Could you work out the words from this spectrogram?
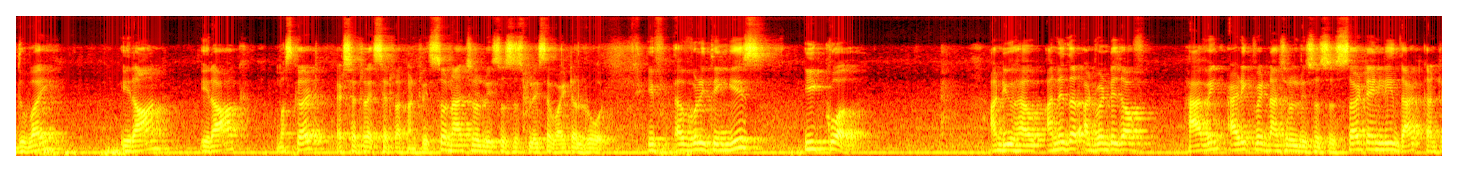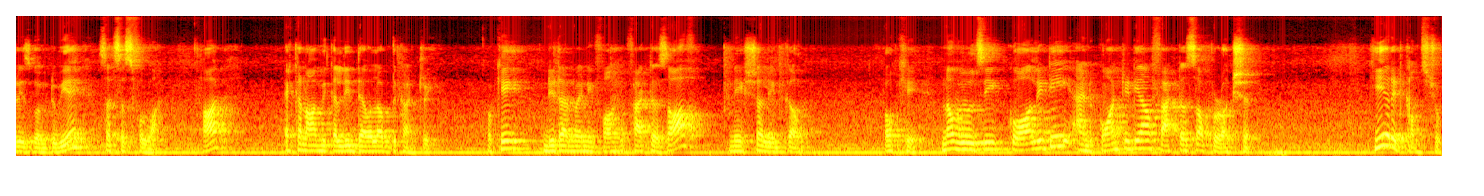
dubai iran iraq muscat etc etc countries. So natural resources plays a vital role. If everything is equal and you have another advantage of having adequate natural resources. Certainly that country is going to be a successful one or economically developed country. Okay? Determining factors of national income. Okay. Now we will see quality and quantity of factors of production. Here it comes to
